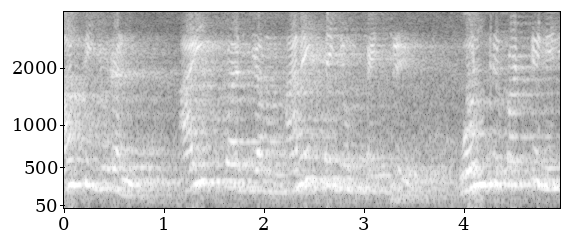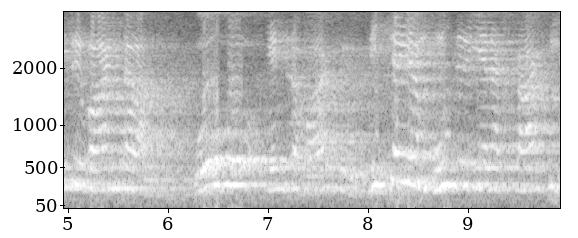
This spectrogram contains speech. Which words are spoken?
ஆசியுடன் ஐஸ்வர்யம் அனைத்தையும் பெற்று ஒன்றுபட்டு நின்று வாழ்ந்தால் ஓஹோ என்ற வாழ்வு நிச்சயம் உண்டு என காட்டி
